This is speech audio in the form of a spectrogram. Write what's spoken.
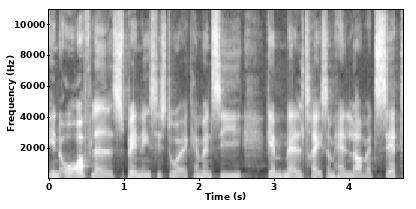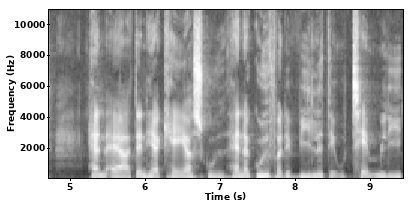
en overflade spændingshistorie, kan man sige, gennem alle tre, som handler om at sætte han er den her kaosgud. Han er Gud for det vilde, det utæmmelige,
